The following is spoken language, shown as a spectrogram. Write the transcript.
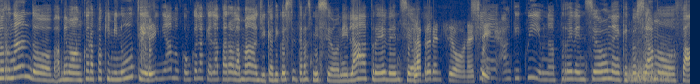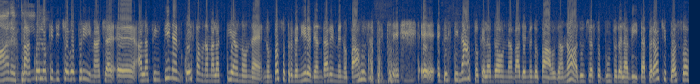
Tornando, abbiamo ancora pochi minuti Sì. e finiamo con quella che è la parola magica di queste trasmissioni, la prevenzione. La prevenzione, C'è sì. anche qui una prevenzione che possiamo fare prima. Ma quello che dicevo prima, cioè eh, alla fin fine questa una malattia non è, non posso prevenire di andare in menopausa perché eh, è destinato che la donna vada in menopausa no? ad un certo punto della vita, però ci posso Uno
